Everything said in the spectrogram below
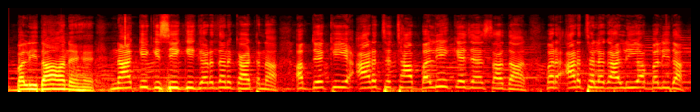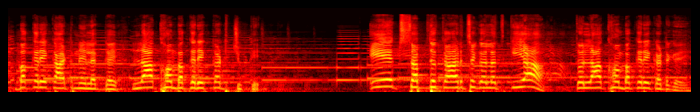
बलिदान है। ना कि किसी की गर्दन काटना। अब देखिए, अर्थ था बलि के जैसा दान, पर अर्थ लगा लिया बलिदान। बकरे काटने लग गए, लाखों बकरे कट चुके। एक शब्द का अर्थ गलत किया तो लाखों बकरे कट गए।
